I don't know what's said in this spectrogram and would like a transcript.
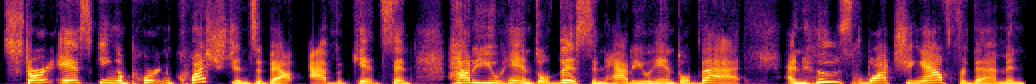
start asking important questions about advocates and how do you handle this and how do you handle that and who's watching out for them and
